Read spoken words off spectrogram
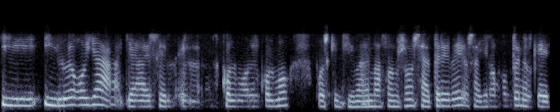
Y, y luego ya, ya es el, el colmo del colmo, pues que encima Thompson se atreve, o sea, llega un punto en el que,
